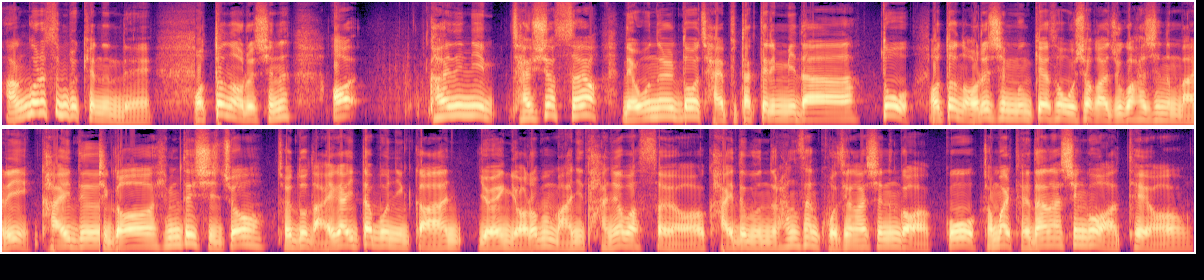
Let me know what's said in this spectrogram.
안 그랬으면 좋겠는데. 어떤 어르신은 어 가이드님 잘 쉬셨어요? 네 오늘도 잘 부탁드립니다. 또 어떤 어르신분께서 오셔가지고 하시는 말이 가이드 이거 힘드시죠? 저도 나이가 있다 보니까 여행 여러 번 많이 다녀봤어요. 가이드분들 항상 고생하시는 것 같고 정말 대단하신 것 같아요.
